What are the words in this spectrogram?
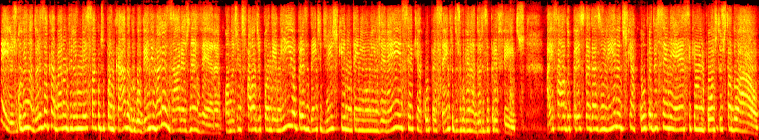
É, e os governadores acabaram virando meio saco de pancada do governo em várias áreas, né, Vera? Quando a gente fala de pandemia, o presidente diz que não tem nenhuma ingerência, que a culpa é sempre dos governadores e prefeitos. Aí fala do preço da gasolina, diz que a culpa é do ICMS, que é um imposto estadual.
